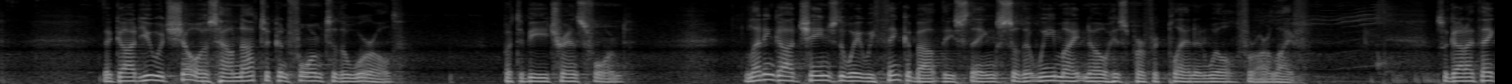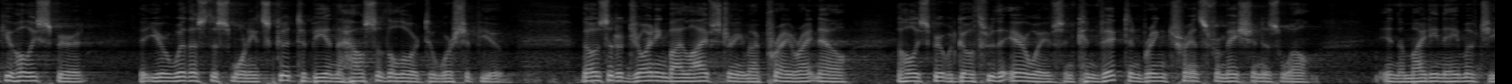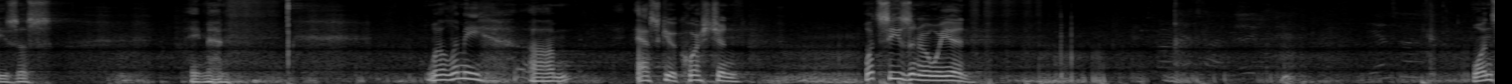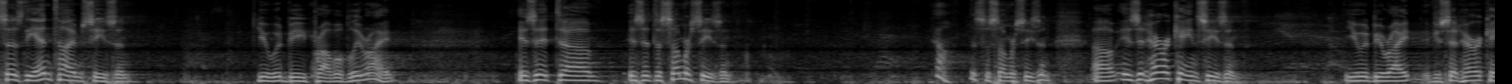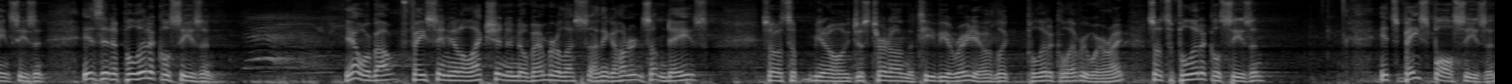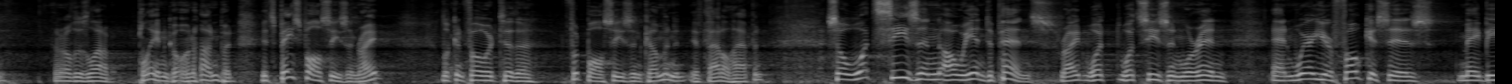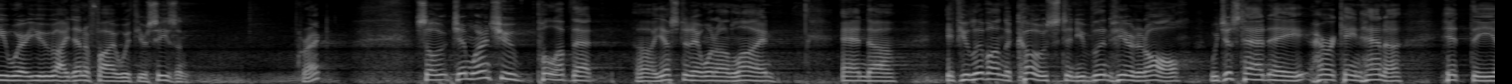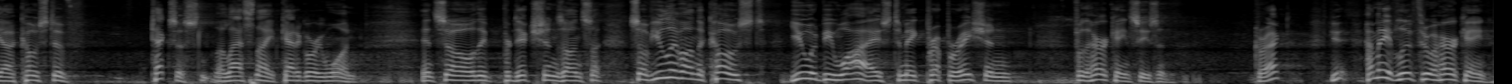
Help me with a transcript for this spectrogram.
That God, you would show us how not to conform to the world, but to be transformed. Letting God change the way we think about these things so that we might know His perfect plan and will for our life. So, God, I thank you, Holy Spirit, that you're with us this morning. It's good to be in the house of the Lord to worship you. Those that are joining by live stream, I pray right now the Holy Spirit would go through the airwaves and convict and bring transformation as well. In the mighty name of Jesus. Amen. Well, let me um, ask you a question. What season are we in? One says the end time season. You would be probably right. Is it, uh, is it the summer season? Yeah, this is summer season. Uh, is it hurricane season? You would be right if you said hurricane season. Is it a political season? Yeah, we're about facing an election in November, less I think 100 and something days. So it's a you know just turn on the TV or radio, look political everywhere, right? So it's a political season. It's baseball season. I don't know if there's a lot of playing going on, but it's baseball season, right? Looking forward to the football season coming, if that'll happen. So, what season are we in depends, right? What, what season we're in, and where your focus is may be where you identify with your season. Correct? So, Jim, why don't you pull up that? Uh, yesterday I went online, and uh, if you live on the coast and you've lived here at all, we just had a Hurricane Hanna hit the uh, coast of Texas last night, Category 1. And so the predictions on so, if you live on the coast, you would be wise to make preparation for the hurricane season. Correct? You, how many have lived through a hurricane?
